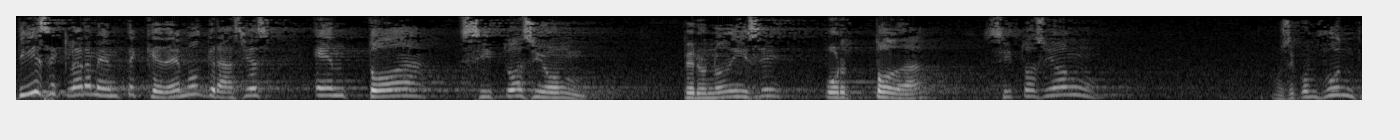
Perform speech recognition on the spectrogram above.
dice claramente que demos gracias en toda situación, pero no dice por toda situación. No se confunda.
